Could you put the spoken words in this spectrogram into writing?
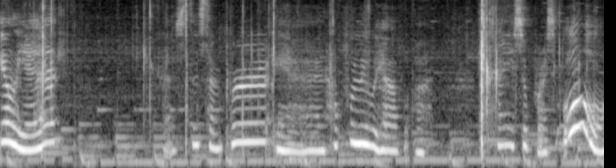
alien that's the stamper and hopefully we have a tiny surprise oh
